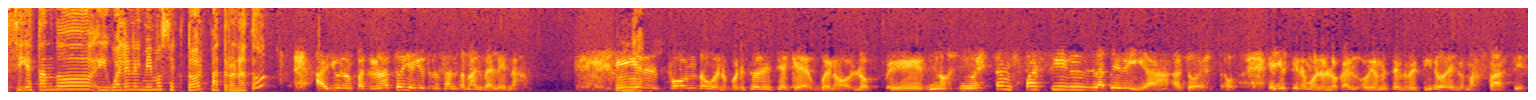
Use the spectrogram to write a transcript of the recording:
sigue estando igual en el mismo sector, patronato? Hay uno en Patronato y hay otro en Santa Magdalena. Y en el fondo, bueno, por eso decía que, bueno, lo, eh, no, no es tan fácil la pedida a todo esto. Ellos tienen, bueno, el local, obviamente el retiro es lo más fácil.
